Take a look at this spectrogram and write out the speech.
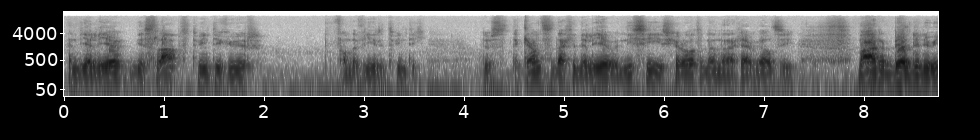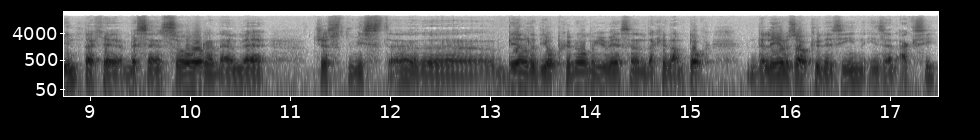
En die leeuw die slaapt 20 uur van de 24. Dus de kans dat je de leeuw niet ziet is groter dan dat je hem wel ziet. Maar beeld je nu in dat je met sensoren en met just mist, hè, de beelden die opgenomen geweest zijn, dat je dan toch de leeuw zou kunnen zien in zijn actie.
